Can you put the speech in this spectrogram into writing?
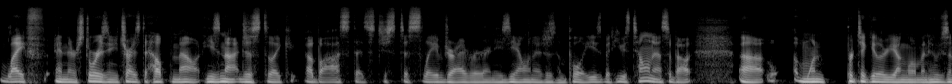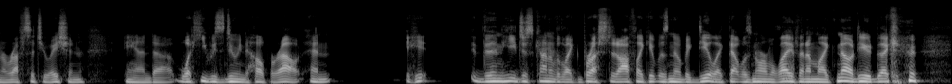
life and their stories and he tries to help them out. He's not just like a boss that's just a slave driver and he's yelling at his employees, but he was telling us about uh, one particular young woman who was in a rough situation and uh, what he was doing to help her out. And he, then he just kind of like brushed it off like it was no big deal, like that was normal life. And I'm like, no, dude, like,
